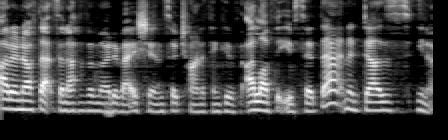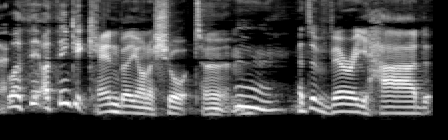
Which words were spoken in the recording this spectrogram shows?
I don't know if that's enough of a motivation. So trying to think of I love that you've said that, and it does you know. Well, I think I think it can be on a short term. Mm. It's a very hard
